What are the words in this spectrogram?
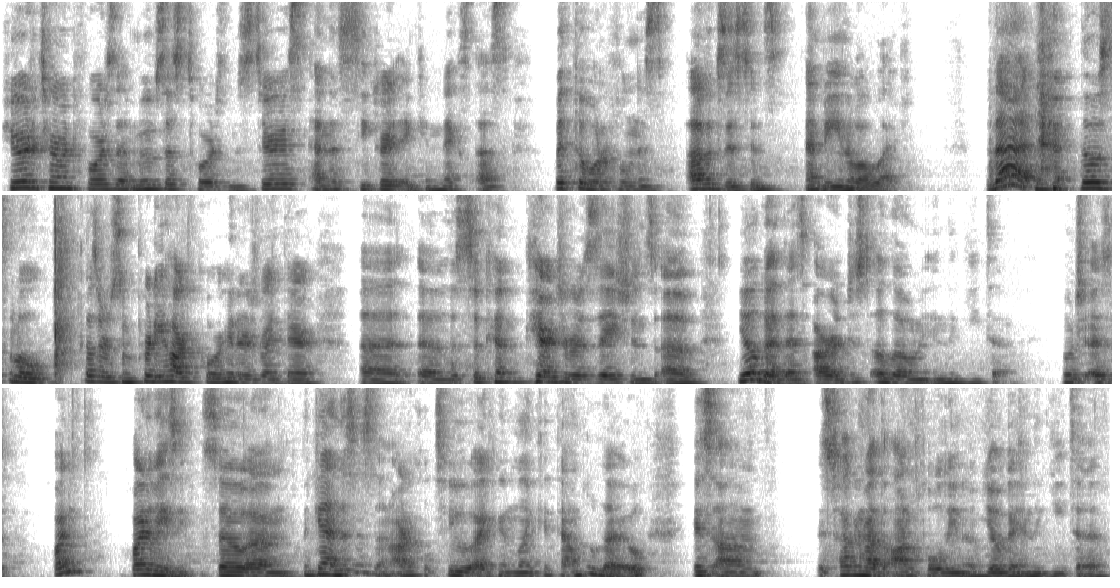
pure determined force that moves us towards the mysterious and the secret and connects us with the wonderfulness of existence and being of all life. That those little those are some pretty hardcore hitters right there. Uh, of the characterizations of yoga that are just alone in the Gita, which is quite quite amazing. So um, again, this is an article too. I can link it down below. It's um it's talking about the unfolding of yoga in the Gita.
